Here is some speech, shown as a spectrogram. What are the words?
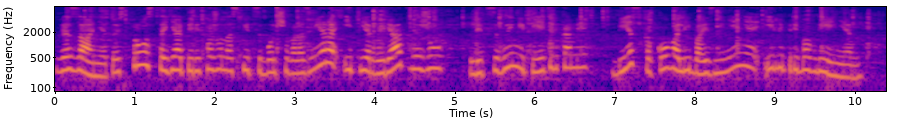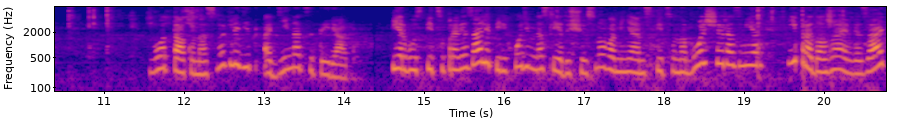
вязание. То есть просто я перехожу на спицы большего размера и первый ряд вяжу лицевыми петельками без какого-либо изменения или прибавления. Вот так у нас выглядит 11 ряд. Первую спицу провязали, переходим на следующую. Снова меняем спицу на больший размер и продолжаем вязать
